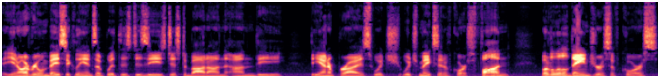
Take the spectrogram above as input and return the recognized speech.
you know, everyone basically ends up with this disease just about on on the the Enterprise, which which makes it, of course, fun, but a little dangerous, of course.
